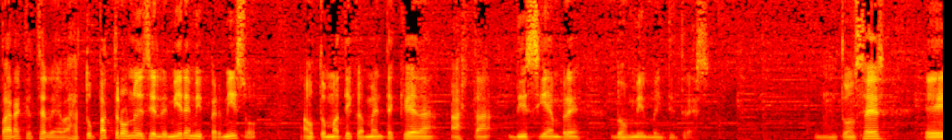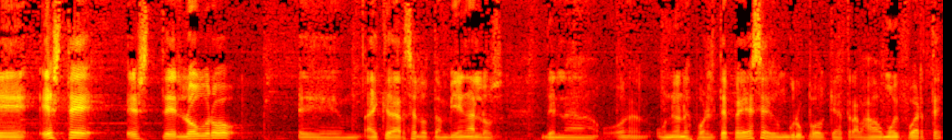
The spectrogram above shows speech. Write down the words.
para que te la llevas a tu patrono y decirle, mire, mi permiso automáticamente queda hasta diciembre 2023. Entonces, eh, este, este logro eh, hay que dárselo también a los de las Uniones por el TPS, un grupo que ha trabajado muy fuerte,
